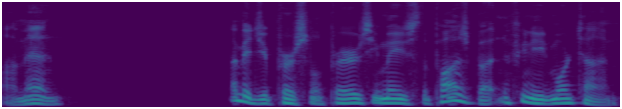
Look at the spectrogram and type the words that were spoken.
Amen. I bid you personal prayers. You may use the pause button if you need more time.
